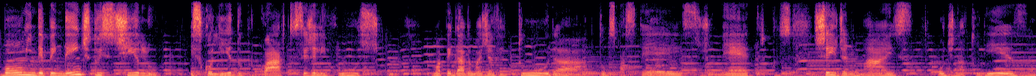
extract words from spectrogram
Bom, independente do estilo escolhido para o quarto, seja ele rústico, uma pegada mais de aventura, tons pastéis, geométricos, cheio de animais ou de natureza,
